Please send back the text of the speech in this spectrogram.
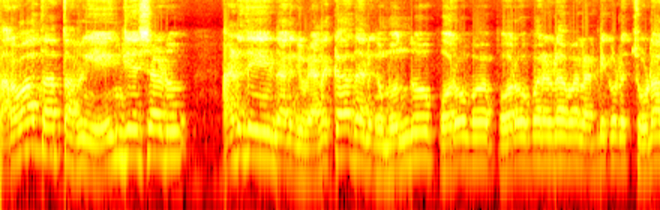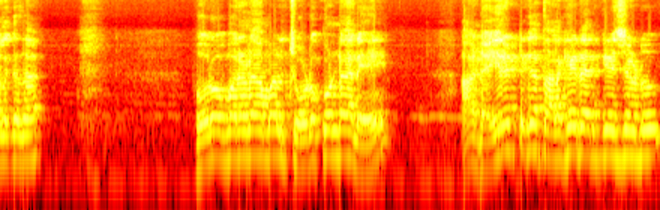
తర్వాత తను ఏం చేశాడు? అనేది దానికి వెనక దానికి ముందు పూర్వ పూర్వ పరిణామాలన్నీ కూడా చూడాలి కదా. పూర్వ పరిణామాలు చూడకుండానే ఆ డైరెక్ట్గా తలకై నరికేశాడు.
